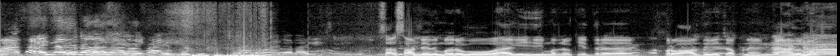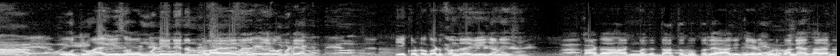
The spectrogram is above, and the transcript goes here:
ਹਾਂ ਸਾਡਾ ਦੇ ਨਾਲ ਨਾਲ ਦੇਖਾ ਸਰ ਸਾਡੇ ਤੇ ਮਤਲਬ ਉਹ ਹੈਗੀ ਸੀ ਮਤਲਬ ਕਿ ਇੱਧਰ ਪਰਿਵਾਰ ਦੇ ਵਿੱਚ ਆਪਣੇ ਭੈਣ ਵੱਲੋਂ। ਉਧਰੋਂ ਹੈਗੀ ਸੀ ਉਹ ਮੁੰਡੇ ਨੇ ਇਹਨਾਂ ਨੂੰ ਬੁਲਾਇਆ ਇਹਨਾਂ ਨੇ ਇਹ ਮੁੰਡਿਆਂ ਨੂੰ। ਇਹ ਘੱਟੋ ਘੱਟ 15 20 ਜਣੇ ਸੀ। ਘੜ ਹਰ ਮਤਲਬ ਦੱਤ ਦੁੱਤ ਲਿਆ ਕੇ ਗੇੜ ਗੂੜ ਭੰਨਿਆ ਸਾਰਿਆਂ ਨੇ।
